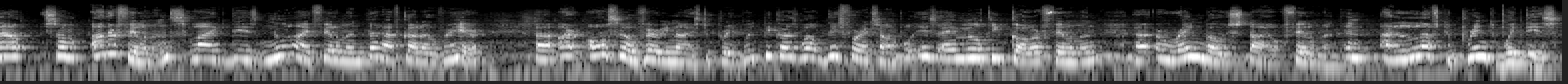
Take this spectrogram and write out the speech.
Now, some other filaments, like this Nulai filament that I've got over here, uh, are also very nice to print with because, well, this, for example, is a multicolor filament, uh, a rainbow style filament, and I love to print with this.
